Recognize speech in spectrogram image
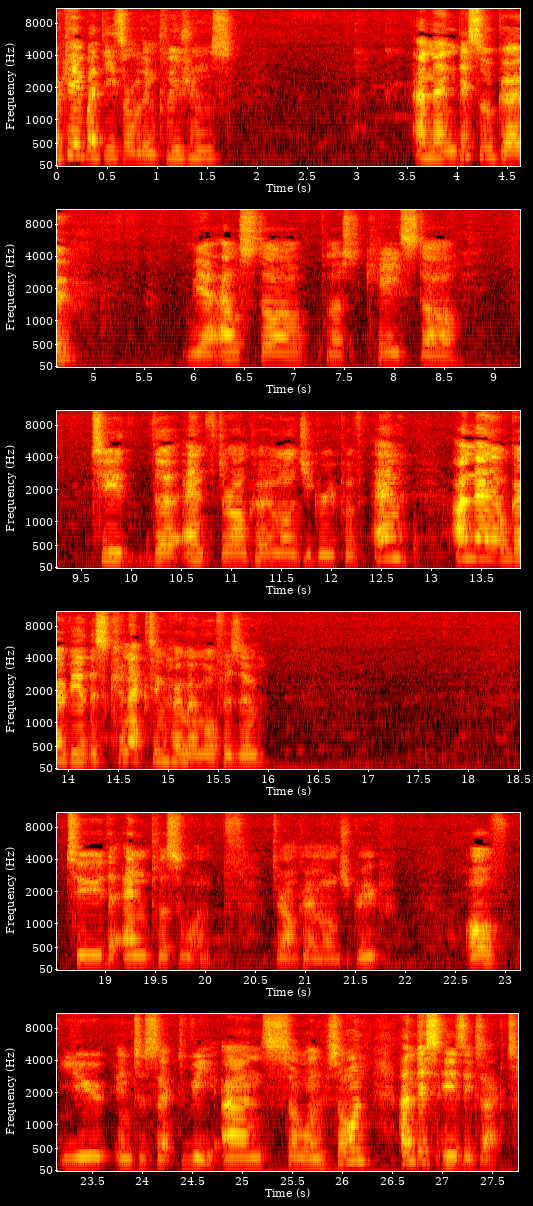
Okay, but these are all inclusions. And then this will go via L star plus K star to the nth de Rham cohomology group of M. And then it will go via this connecting homomorphism to the n plus 1th de Rham cohomology group of U intersect V, and so on and so on. And this is exact.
